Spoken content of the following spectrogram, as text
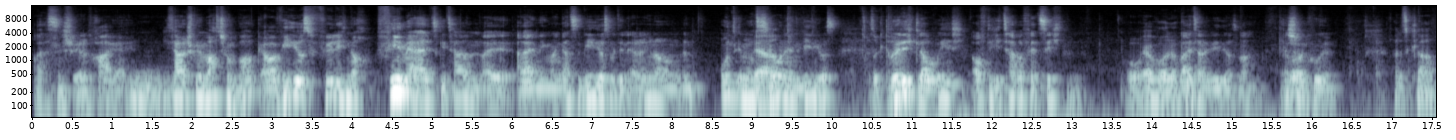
Aber das ist eine schwere Frage, ey. Uh. Gitarre spielen macht schon Bock, aber Videos fühle ich noch viel mehr als Gitarren, weil allein wegen meinen ganzen Videos mit den Erinnerungen und Emotionen in Videos Also würde ich, glaube ich, auf die Gitarre verzichten. Oh, jawohl, und Weitere Videos machen. Das ist Jawohl. schon cool. Alles klar.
